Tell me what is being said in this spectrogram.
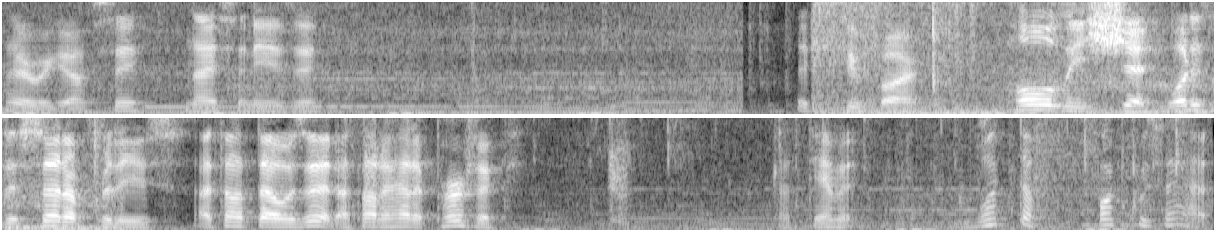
There we go. See? Nice and easy. It's too far. Holy shit, what is the setup for these? I thought that was it. I thought I had it perfect. God damn it. What the fuck was that?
